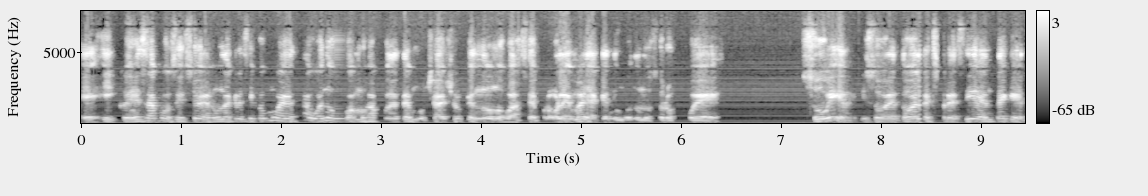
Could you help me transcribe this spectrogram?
eh, y con esa posición en una crisis como esta, bueno, vamos a poner este muchacho que no nos va a hacer problema, ya que ninguno de nosotros puede subir. Y sobre todo el expresidente que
